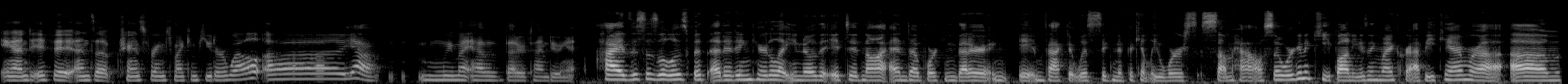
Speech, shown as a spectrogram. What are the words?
and if it ends up transferring to my computer well, uh, yeah, we might have a better time doing it. Hi, this is Elizabeth editing here to let you know that it did not end up working better. and In fact, it was significantly worse somehow. So we're gonna keep on using my crappy camera. Um,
